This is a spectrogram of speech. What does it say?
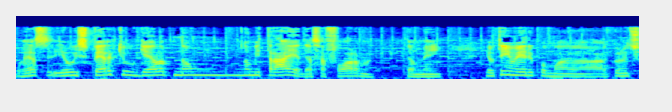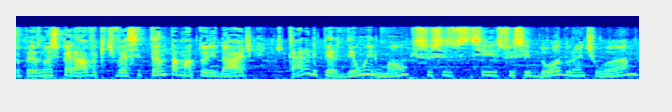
o resto eu espero que o Gallup não não me traia dessa forma também. Eu tenho ele como a grande surpresa, não esperava que tivesse tanta maturidade. Que, cara, ele perdeu um irmão que se suicidou durante o ano,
